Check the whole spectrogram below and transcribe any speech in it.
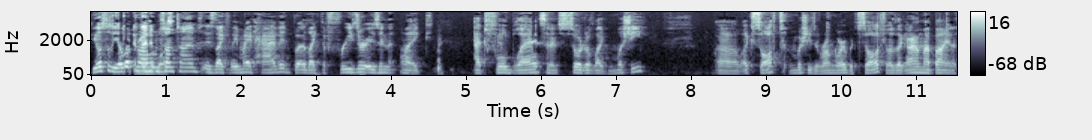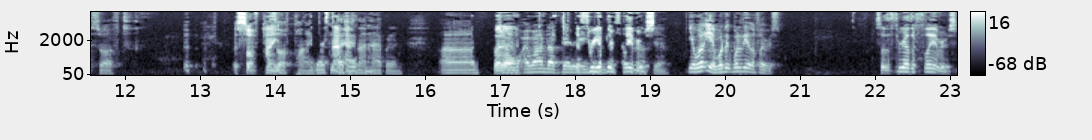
the also the other And then it problem sometimes is like they might have it, but like the freezer isn't like at full blast, and it's sort of like mushy, uh, like soft. Mushy is the wrong word, but soft. I was like, I'm not buying a soft, A soft a soft pine. That's not that's just not happening. Um, But so uh, I wound up getting the three other flavors. else, Yeah, yeah. Well, yeah. What what are the other flavors? So the three other flavors,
